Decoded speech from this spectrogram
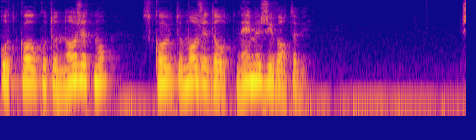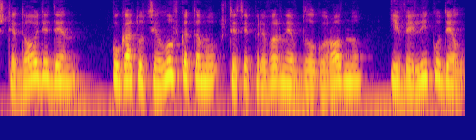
отколкото ножът му, с който може да отнеме живота ви. Ще дойде ден, когато целувката му ще се превърне в благородно и велико дело.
